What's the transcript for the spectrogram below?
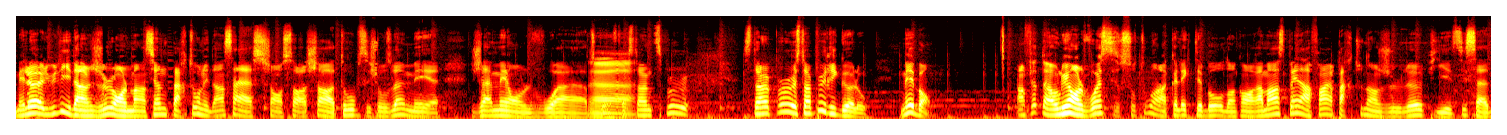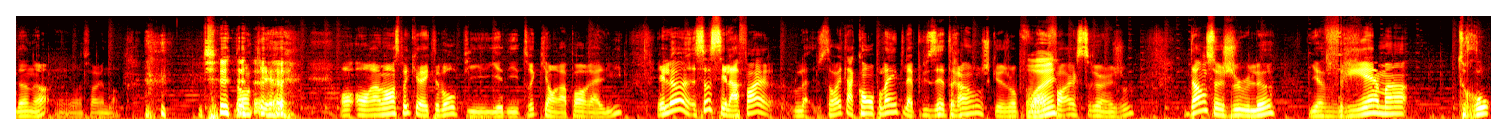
Mais là, lui, il est dans le jeu, on le mentionne partout, on est dans sa, son, son château, ces choses-là, mais euh, jamais on le voit. Ah. C'est un petit peu. C'est un peu, c'est un peu rigolo. Mais bon. En fait, lui, on le voit, c'est surtout en collectible. Donc, on ramasse plein d'affaires partout dans le jeu-là. Puis, tu sais, ça donne. Ah, on va se faire une. Donc, euh, on, on ramasse plein de collectibles. Puis, il y a des trucs qui ont rapport à lui. Et là, ça, c'est l'affaire. la- Ça va être la complainte la plus étrange que je vais pouvoir Ouais. faire sur un jeu. Dans ce jeu-là, il y a vraiment trop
